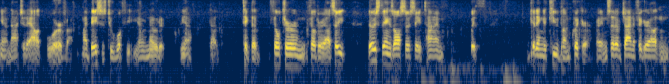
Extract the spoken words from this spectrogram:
you know notch it out. Or if my bass is too woofy you know know to you know that, take the filter and filter it out. So those things also save time with getting a cue done quicker right? Instead of trying to figure out and,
